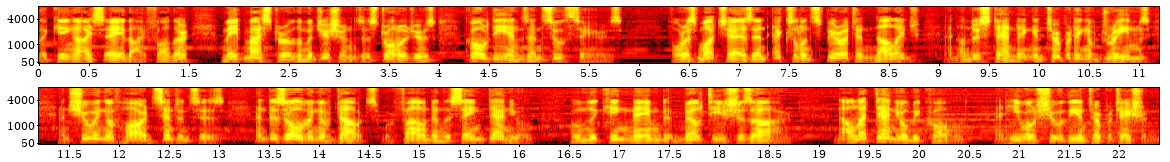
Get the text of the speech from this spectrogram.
the king, I say, thy father, made master of the magicians, astrologers, Chaldeans, and soothsayers forasmuch as an excellent spirit and knowledge, and understanding, interpreting of dreams, and shewing of hard sentences, and dissolving of doubts, were found in the same Daniel, whom the king named Belteshazzar. Now let Daniel be called, and he will shew the interpretation.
